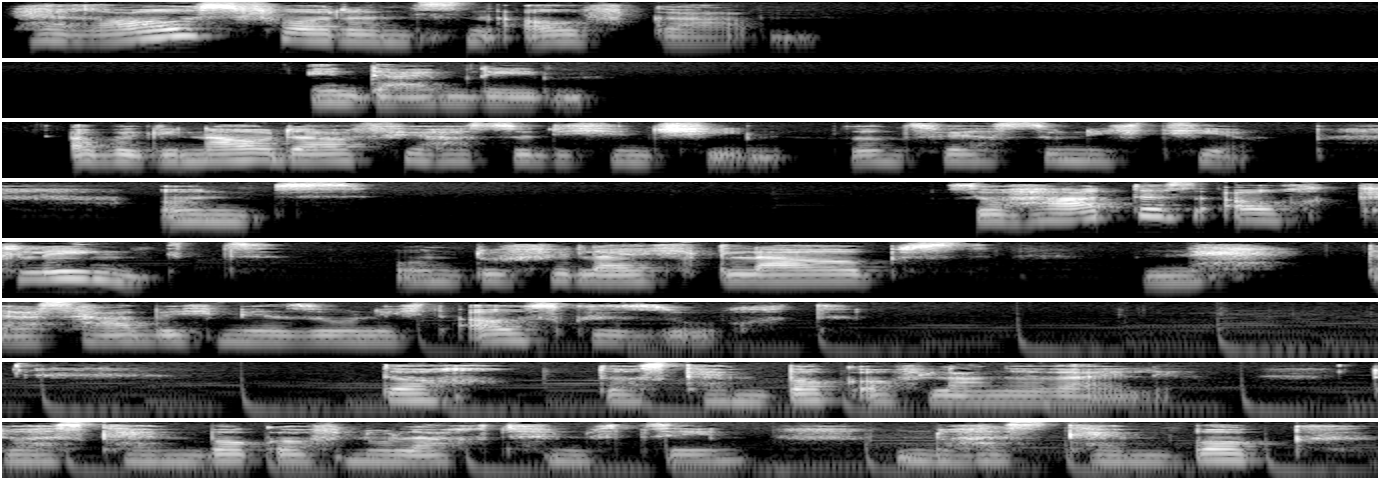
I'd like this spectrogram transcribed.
herausforderndsten Aufgaben in deinem Leben. Aber genau dafür hast du dich entschieden, sonst wärst du nicht hier. Und so hart es auch klingt und du vielleicht glaubst, ne, das habe ich mir so nicht ausgesucht. Doch, du hast keinen Bock auf Langeweile. Du hast keinen Bock auf 0815 und du hast keinen Bock,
